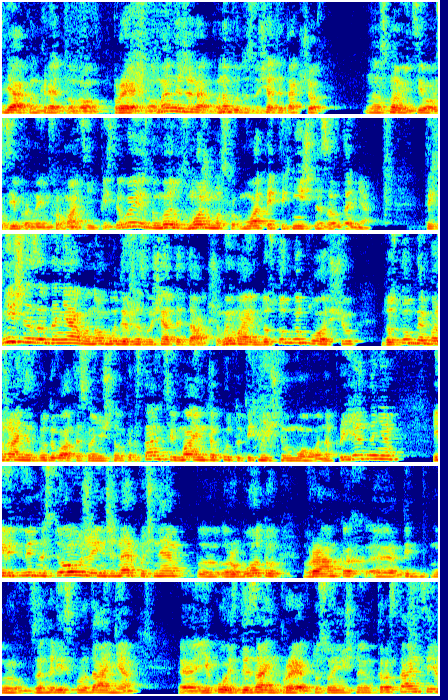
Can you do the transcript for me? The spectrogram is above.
для конкретного проєктного менеджера, воно буде звучати так, що на основі цього зібраної інформації після виїзду ми зможемо сформувати технічне завдання. Технічне завдання воно буде вже звучати так, що ми маємо доступну площу, доступне бажання збудувати сонячну електростанцію, маємо таку-то технічну умову на приєднання, і відповідно з цього вже інженер почне е, роботу в рамках е, під е, взагалі складання якогось дизайн-проекту сонячної електростанції.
